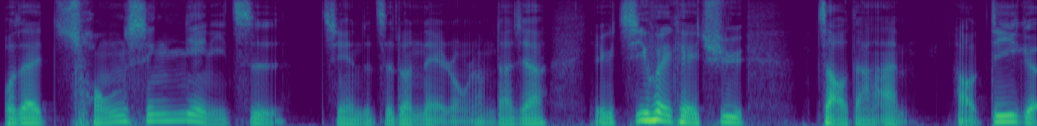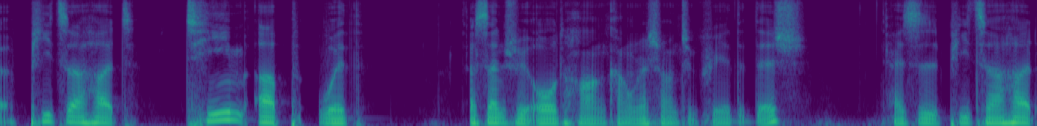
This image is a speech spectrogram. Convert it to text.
我再重新念一次。今天的这段内容，让大家有一个机会可以去找答案。好，第一个，Pizza Hut team up with a century-old Hong Kong restaurant to create the dish，还是 Pizza Hut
